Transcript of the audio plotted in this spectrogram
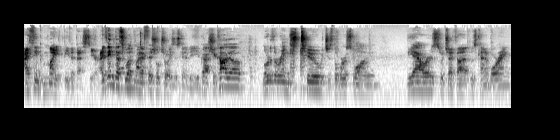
I think might be the best year. I think that's what my official choice is going to be. You've got Chicago, Lord of the Rings 2, which is the worst one, The Hours, which I thought was kind of boring,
